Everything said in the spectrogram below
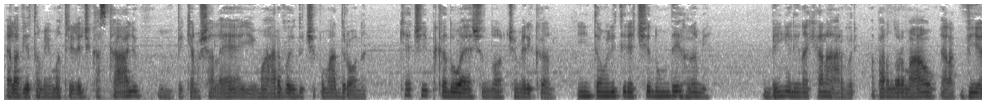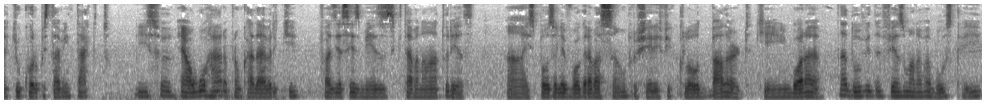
Ela via também uma trilha de cascalho, um pequeno chalé e uma árvore do tipo madrona. que é típica do oeste norte-americano. E então ele teria tido um derrame bem ali naquela árvore. A paranormal, ela via que o corpo estava intacto. E isso é algo raro para um cadáver que fazia seis meses que estava na natureza. A esposa levou a gravação para o xerife Claude Ballard, que, embora na dúvida, fez uma nova busca e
